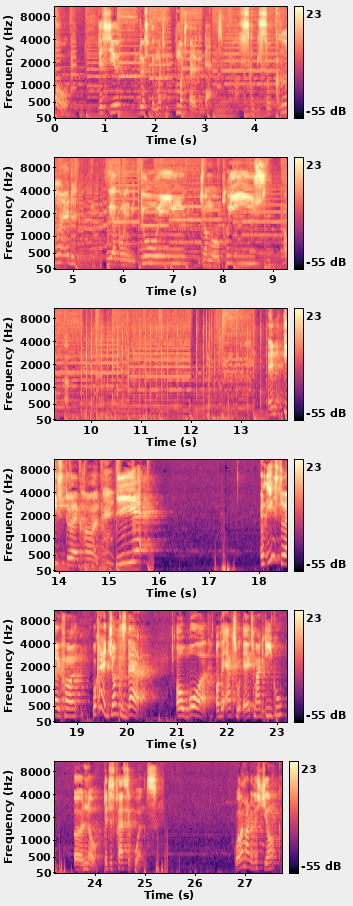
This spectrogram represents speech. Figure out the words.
Oh, this year doing something much, much better than that. Oh, this is gonna be so good. We are going to be doing, drumroll please. Oh, oh. An Easter egg hunt. Yeah. An Easter egg hunt? What kind of junk is that? Oh boy, are they actual eggs, Mighty Eagle? Uh, no, they're just plastic ones. Well, I'm out of this junk.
